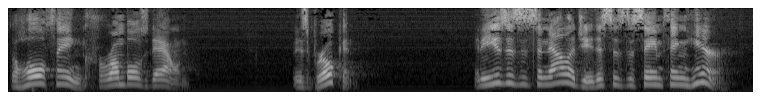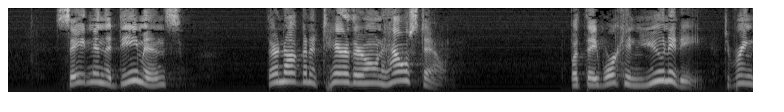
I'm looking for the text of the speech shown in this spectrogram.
The whole thing crumbles down and is broken. And he uses this analogy. This is the same thing here. Satan and the demons, they're not going to tear their own house down. But they work in unity to bring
